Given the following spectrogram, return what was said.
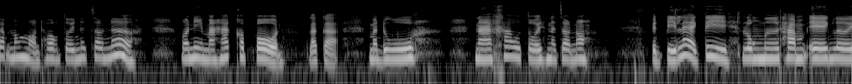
กับน้องหมอนทองตัวนะเจ้าเนอะวันนี้มาฮักข้าวโพดแล้วก็มาดูนาข้าวตัวนะเจ้าเนาะ เป็นปีแรกที่ลงมือทำเองเลย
